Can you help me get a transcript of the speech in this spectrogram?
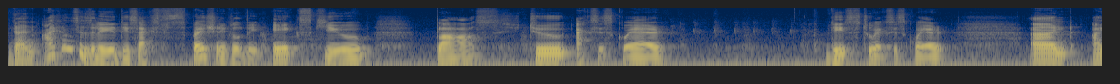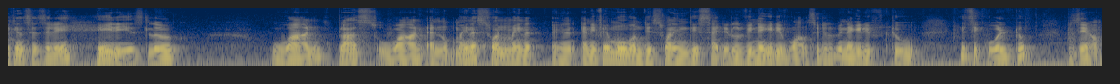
Then i can easily this expression it will be x cube plus 2x squared this 2x squared and i can easily here is look 1 plus 1 and minus 1 minus uh, and if i move on this one in this side it will be negative 1 so it will be negative 2 is equal to 0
